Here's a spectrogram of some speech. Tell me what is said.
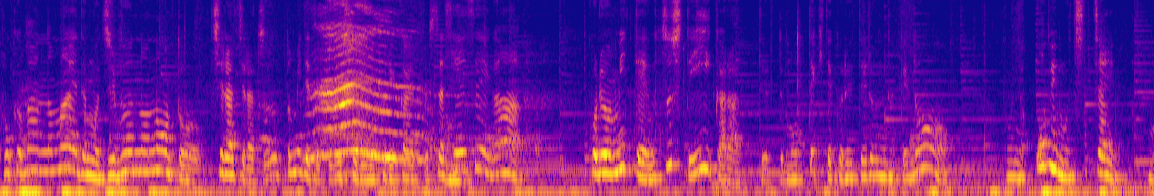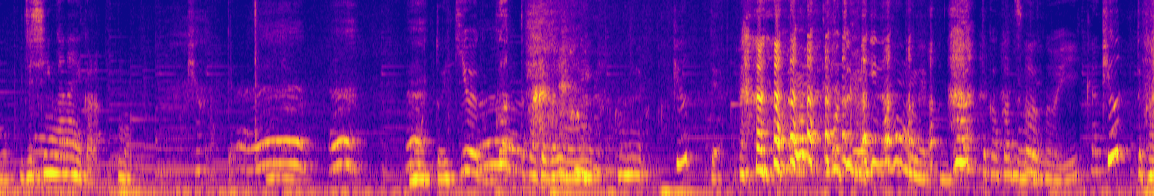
黒板の前でも自分のノートをチラチラずっと見てて後ろを振り返ってそしたら先生がこれを見て写していいからって言って持ってきてくれてるんだけどもうね帯もちっちゃいの。もう自信がないから。もうピュッてもっと勢いがグッとかけばいいのにもうねピュッて。こっち右の方もねグッてかかるのに。の言い方。ピュッて書く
